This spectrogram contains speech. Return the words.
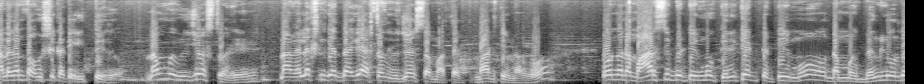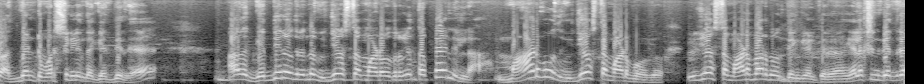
ನನಗಂತ ಅವಶ್ಯಕತೆ ಇತ್ತು ಇದು. ನಮ್ಮ ವಿಜಯೋತ್ಸವ ರೀ ನಾವು ಎಲೆಕ್ಷನ್ ಗೆದ್ದಾಗೆ ಅಷ್ಟೊಂದು ವಿಜಯೋತ್ಸವ ಮಾಡ್ತೀವಿ ನಾವು. ಒಂದು ನಮ್ಮ R C B team cricket team ನಮ್ಮ ಬೆಂಗಳೂರದು ಹದಿನೆಂಟು ವರ್ಷಗಳಿಂದ ಗೆದ್ದಿದೆ. ಅದು ಗೆದ್ದಿರೋದ್ರಿಂದ ವಿಜಯೋತ್ಸವ ಮಾಡೋದ್ರಲ್ಲಿ ತಪ್ಪೇನಿಲ್ಲ. ಮಾಡ್ಬೋದು ವಿಜಯೋತ್ಸವ ಮಾಡ್ಬೋದು. ವಿಜಯೋತ್ಸವ ಮಾಡಬಾರ್ದು ಅಂತ ಹೆಂಗೆ ಹೇಳ್ತೀರ? ಎಲೆಕ್ಷನ್ ಗೆದ್ರೆ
